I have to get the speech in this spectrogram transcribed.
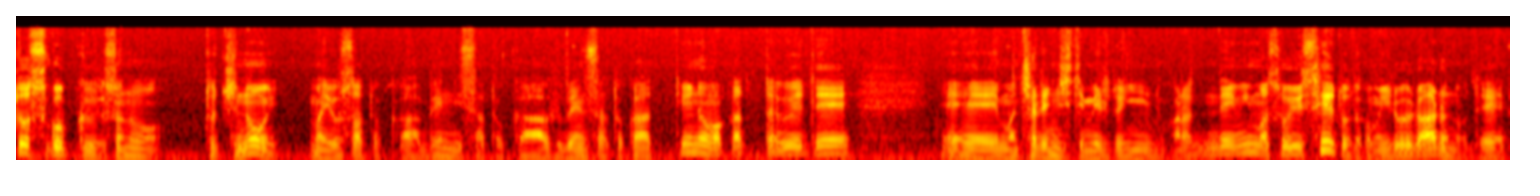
とすごくその土地のまあ良さとか便利さとか不便さとかっていうのを分かった上で、えーまあ、チャレンジしてみるといいのかな。で今そういう制度とかもいろいろあるので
